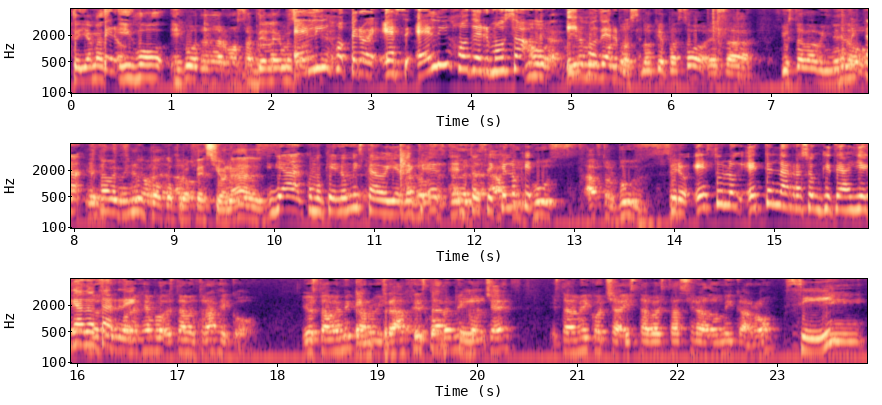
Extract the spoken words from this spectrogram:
te llamas pero- hijo Hijo de la hermosa. De la hermosa. el hijo, pero es el hijo de Hermosa No, o mira, mira hijo de. Hermosa. Lo que pasó es, ah, yo estaba viniendo, No está- yo estaba es viniendo muy poco a- profesional. estudios- Ya, como que no me estaba oyendo. Entonces, ¿qué es lo After que...? Booze, After Booze, sí. Pero esto es lo, esta es la razón que te has llegado Entonces, Por tarde. ejemplo, estaba en tráfico. Yo estaba en mi carro ¿En y estaba, tráfico? estaba en mi coche. Estaba en mi coche, ahí estaba estacionado mi carro. Sí.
